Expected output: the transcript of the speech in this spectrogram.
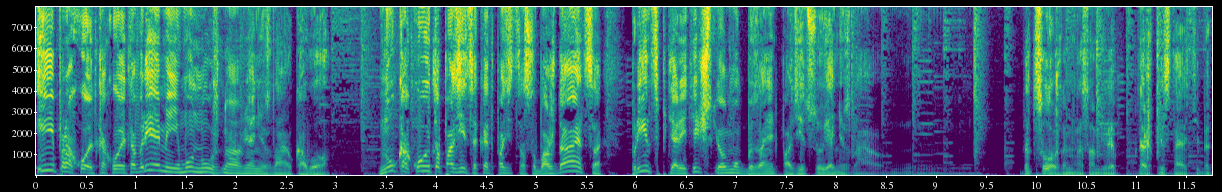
и проходит какое-то время, ему нужно, я не знаю, кого. Ну, какую-то позицию, какая-то позиция освобождается. В принципе, теоретически он мог бы занять позицию, я не знаю, это сложно, на самом деле, даже представить себе,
